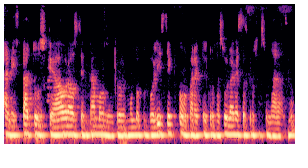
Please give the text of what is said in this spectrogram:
al estatus que ahora ostentamos dentro del mundo futbolístico como para que el Cruz Azul haga estas Cruz Azuladas, ¿no?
